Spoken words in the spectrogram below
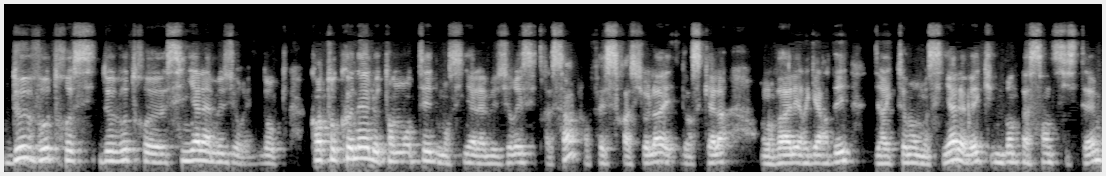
de votre, de votre signal à mesurer. Donc, quand on connaît le temps de montée de mon signal à mesurer, c'est très simple. On fait ce ratio-là et dans ce cas-là, on va aller regarder directement mon signal avec une bande passante système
